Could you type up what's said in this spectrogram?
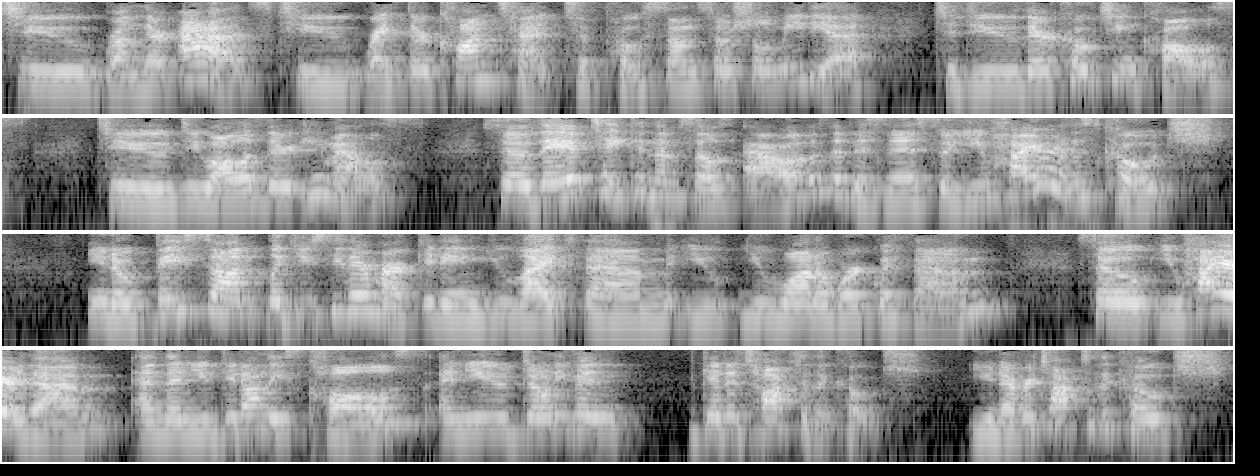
to run their ads to write their content to post on social media to do their coaching calls to do all of their emails. So they have taken themselves out of the business. So you hire this coach, you know, based on like you see their marketing, you like them, you you want to work with them. So you hire them and then you get on these calls and you don't even get to talk to the coach. You never talk to the coach.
